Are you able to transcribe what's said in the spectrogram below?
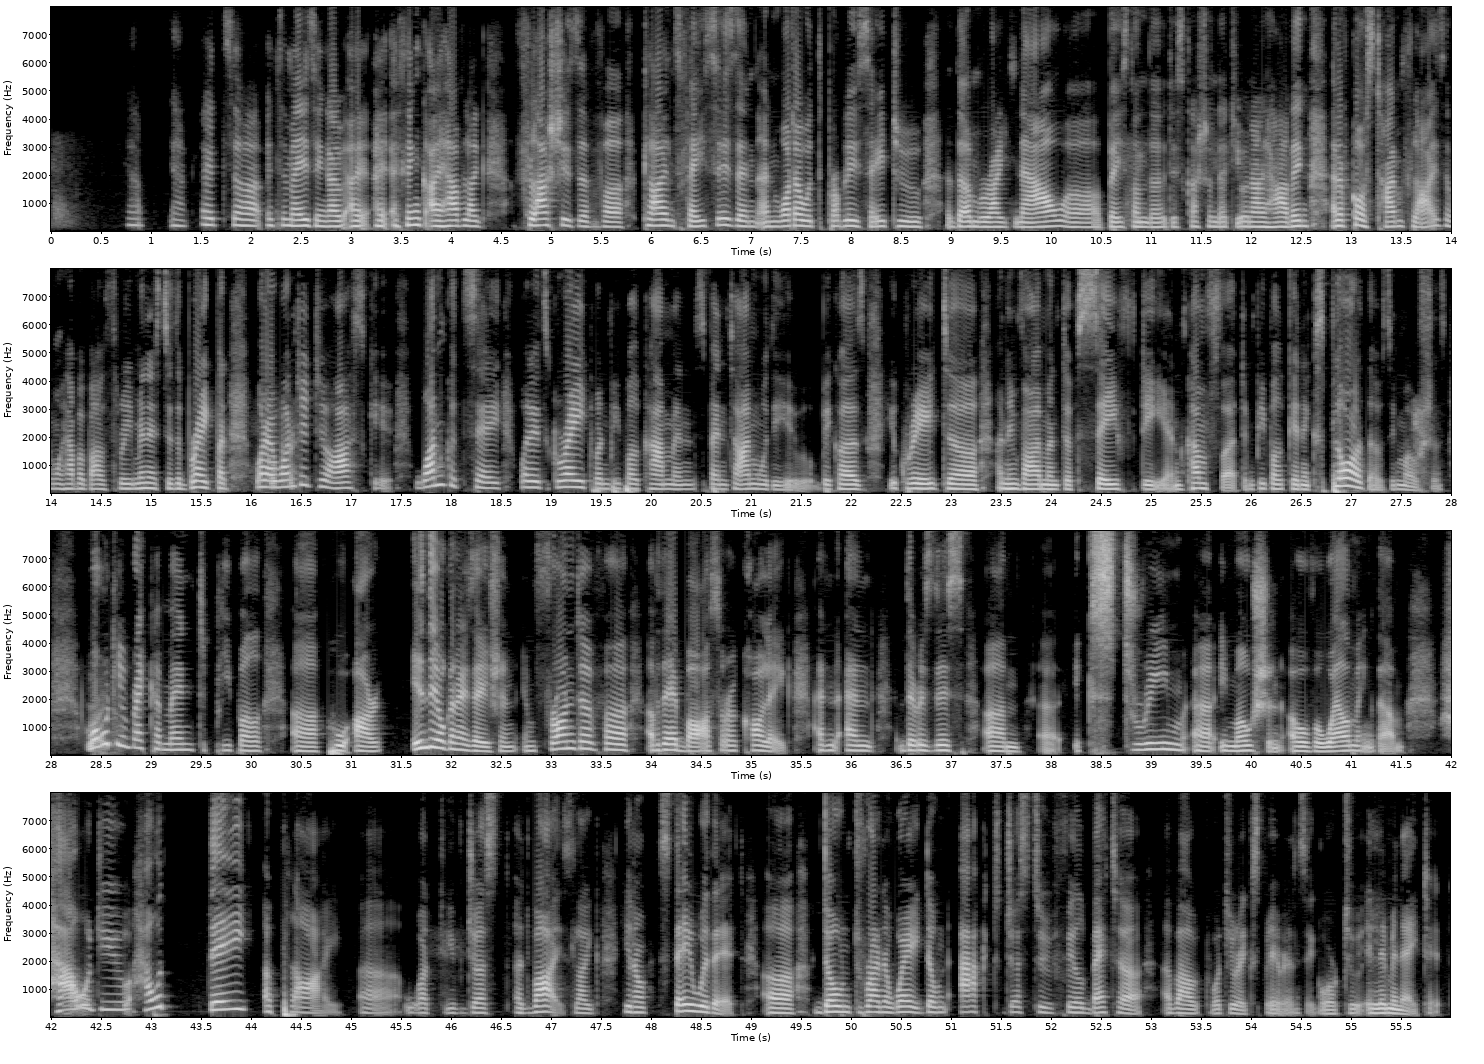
Yeah. It's uh, it's amazing. I, I, I think I have like flashes of uh, clients' faces, and, and what I would probably say to them right now, uh, based on the discussion that you and I are having. And of course, time flies, and we have about three minutes to the break. But what. I wanted to ask you, one could say, well, it's great when people come and spend time with you because you create uh, an environment of safety and comfort, and people can explore those emotions. What would you recommend to people uh, who are are in the organization in front of uh, of their boss or a colleague and and there is this um, uh, extreme uh, emotion overwhelming them. How would you how would they apply uh, what you've just advised? Like you know stay with it. Uh, don't run away. Don't act just to feel better about what you're experiencing or to eliminate it.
